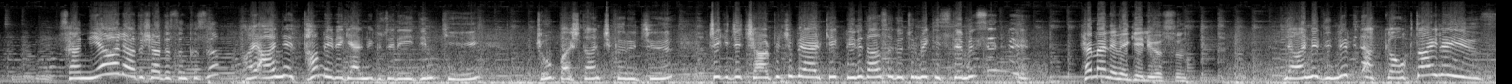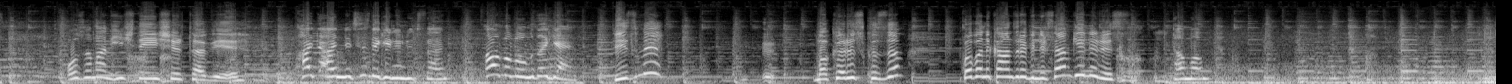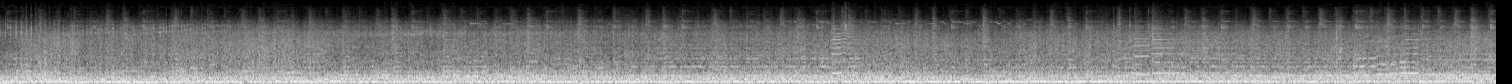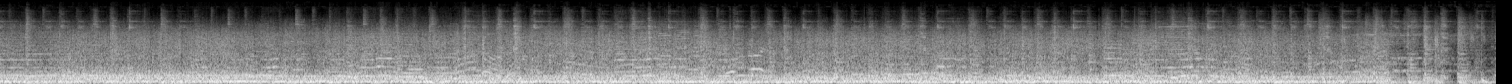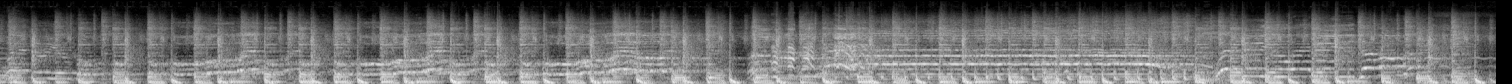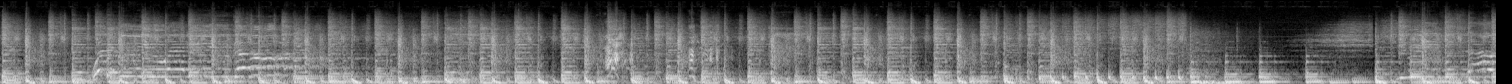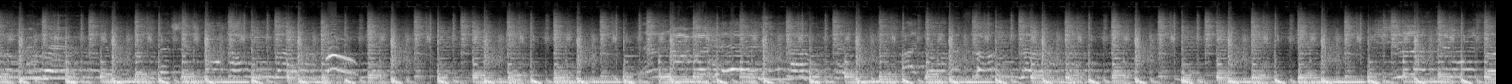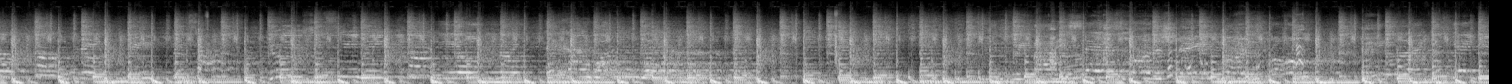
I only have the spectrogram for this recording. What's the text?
Sen niye hala dışarıdasın kızım? Ay anne tam eve gelmek üzereydim ki çok baştan çıkarıcı, çekici, çarpıcı bir erkek beni dansa götürmek istemesin mi? Hemen eve geliyorsun. Ya anne dinle bir dakika Oktay'layız. O zaman iş değişir tabii. Hadi anne siz de gelin lütfen. Al babamı da gel. Biz mi? Ee, Bakarız kızım. Babanı kandırabilirsem geliriz. Tamam.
